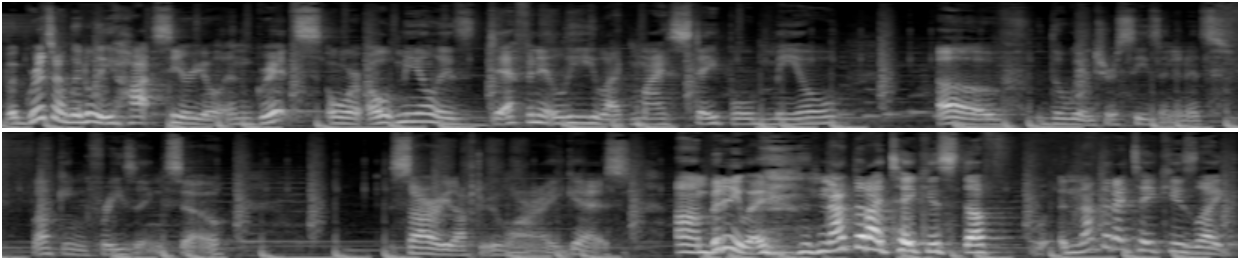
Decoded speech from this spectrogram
but grits are literally hot cereal and grits or oatmeal is definitely like my staple meal of the winter season and it's fucking freezing so sorry dr umar i guess. Um but anyway not that i take his stuff not that i take his like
